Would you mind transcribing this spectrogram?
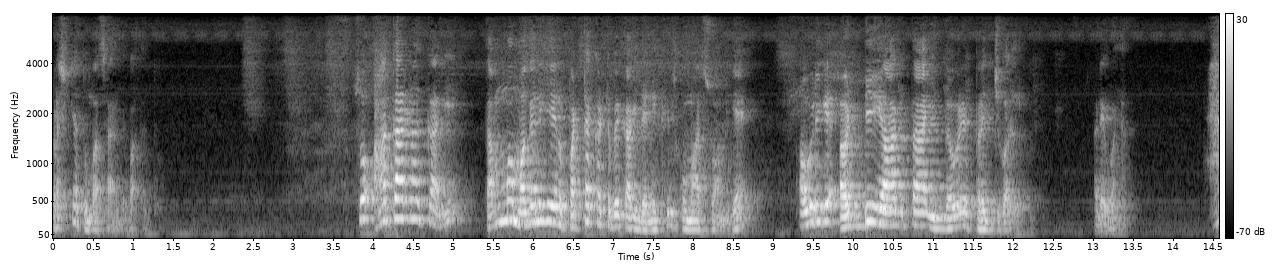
ಪ್ರಶ್ನೆ ತುಂಬ ಸಾಧ್ಯವಾದದ್ದು. ಸೊ ಆ ಕಾರಣಕ್ಕಾಗಿ ತಮ್ಮ ಮಗನಿಗೆ ಏನು ಪಟ್ಟ ಕಟ್ಟಬೇಕಾಗಿದೆ ನಿಖಿಲ್ ಕುಮಾರಸ್ವಾಮಿಗೆ? ಅವರಿಗೆ ಅಡ್ಡಿ ಆಗ್ತಾ ಇದ್ದವರೇ ಪ್ರಜ್ವಲ್ ರೇವಣ್ಣ. ಆ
